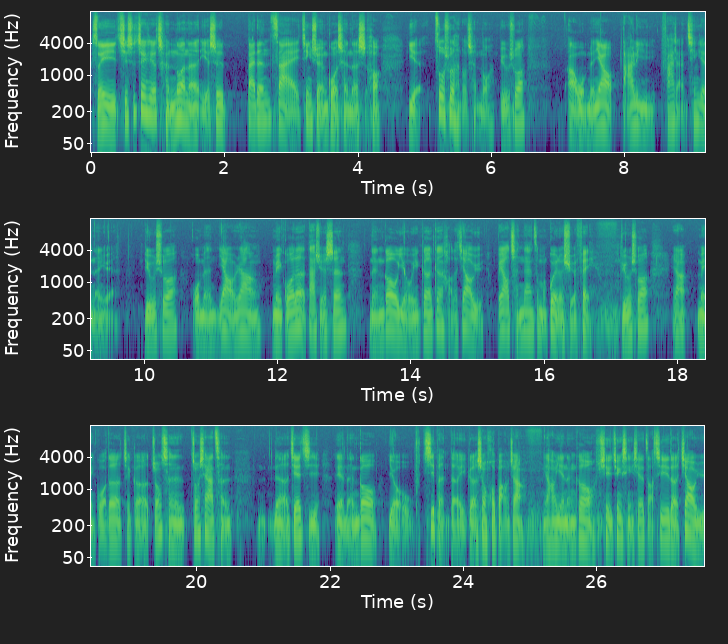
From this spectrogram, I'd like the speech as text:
所以其实这些承诺呢，也是拜登在竞选过程的时候也做出了很多承诺，比如说啊，我们要大力发展清洁能源，比如说我们要让美国的大学生能够有一个更好的教育，不要承担这么贵的学费，比如说让美国的这个中层、中下层的阶级也能够有基本的一个生活保障，然后也能够去进行一些早期的教育，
